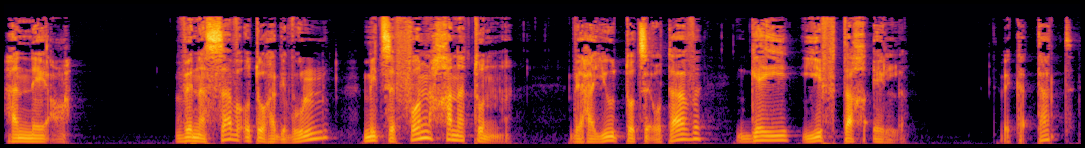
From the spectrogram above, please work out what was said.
הנע. ונסב אותו הגבול מצפון חנתון, והיו תוצאותיו גיא יפתח אל. וכתת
